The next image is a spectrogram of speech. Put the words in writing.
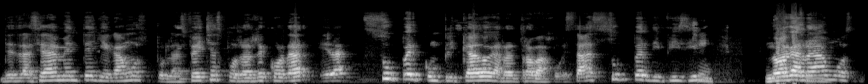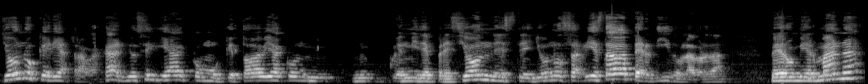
Desgraciadamente llegamos por las fechas, podrás recordar, era súper complicado agarrar trabajo, estaba súper difícil. No agarramos, yo no quería trabajar, yo seguía como que todavía con en mi depresión, este, yo no sabía, estaba perdido, la verdad. Pero mi hermana,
